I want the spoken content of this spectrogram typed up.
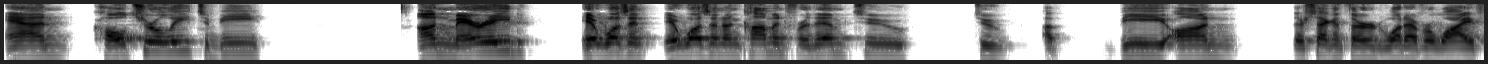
And culturally, to be unmarried, it wasn't, it wasn't uncommon for them to, to uh, be on their second, third, whatever wife,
